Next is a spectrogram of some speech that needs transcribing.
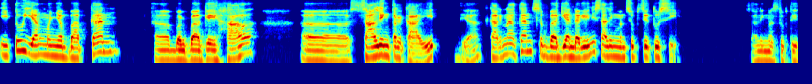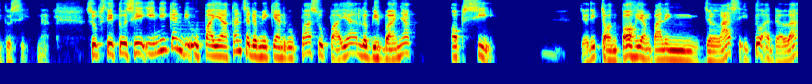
itu yang menyebabkan uh, berbagai hal uh, saling terkait, ya, karena kan sebagian dari ini saling mensubstitusi saling mensubstitusi. Nah, substitusi ini kan diupayakan sedemikian rupa supaya lebih banyak opsi. Jadi contoh yang paling jelas itu adalah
